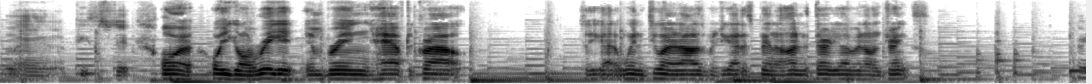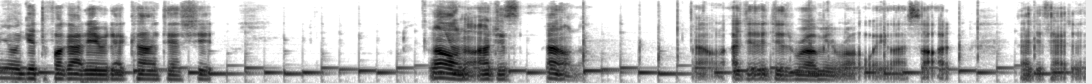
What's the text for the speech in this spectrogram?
man, piece of shit. Or, or you gonna rig it and bring half the crowd. So you gotta win two hundred dollars, but you gotta spend hundred thirty of it on drinks you don't get the fuck out of here with that contest shit. I don't know. I just, I don't know. I don't know. I just, it just rubbed me the wrong way. I saw it. I just had to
